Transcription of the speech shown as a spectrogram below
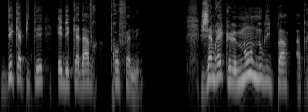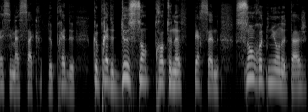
décapités et des cadavres profanés. J'aimerais que le monde n'oublie pas, après ces massacres, que près de 239 personnes sont retenues en otage,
